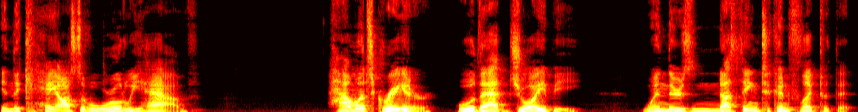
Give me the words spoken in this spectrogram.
in the chaos of a world we have, how much greater will that joy be when there's nothing to conflict with it?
